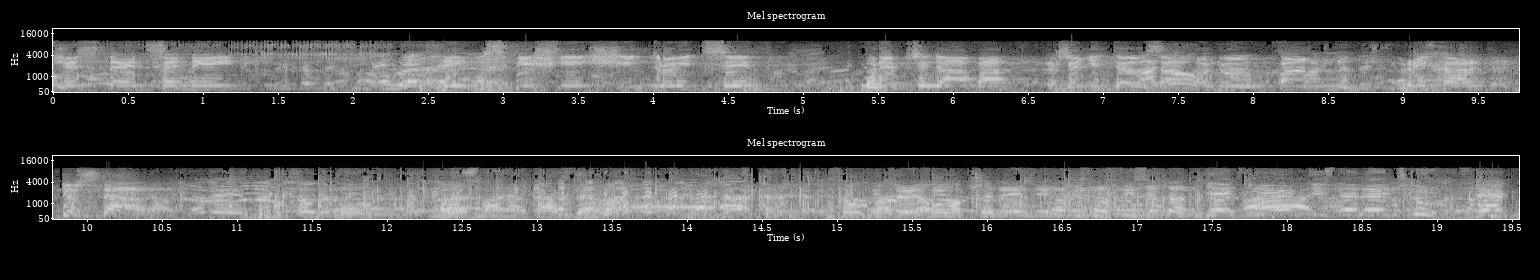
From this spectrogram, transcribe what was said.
Čestné ceny nejúspěšnější trojici bude předávat ředitel závodu pan Richard Dostal. Děkuji ti, Zdenečku! Děkuji ti,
